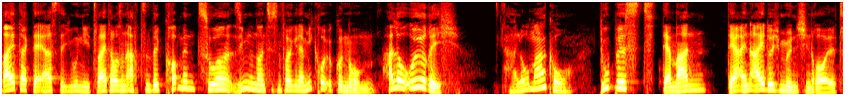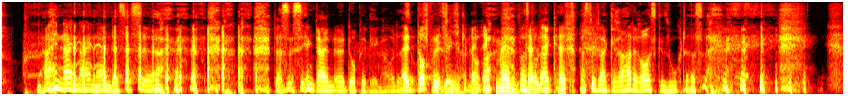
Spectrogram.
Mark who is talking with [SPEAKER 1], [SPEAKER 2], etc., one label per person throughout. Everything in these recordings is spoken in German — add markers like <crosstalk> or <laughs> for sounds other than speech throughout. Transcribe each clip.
[SPEAKER 1] Freitag, der 1. Juni 2018. Willkommen zur 97. Folge der Mikroökonomen. Hallo Ulrich.
[SPEAKER 2] Hallo Marco.
[SPEAKER 1] Du bist der Mann, der ein Ei durch München rollt.
[SPEAKER 2] Nein, nein, nein, nein, das ist, äh, <laughs> das ist irgendein äh, Doppelgänger oder
[SPEAKER 1] Ein
[SPEAKER 2] so.
[SPEAKER 1] Doppelgänger,
[SPEAKER 2] genau,
[SPEAKER 1] ein Eggman,
[SPEAKER 2] was
[SPEAKER 1] kein
[SPEAKER 2] du da,
[SPEAKER 1] Egghead.
[SPEAKER 2] Was du da gerade rausgesucht hast. <laughs>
